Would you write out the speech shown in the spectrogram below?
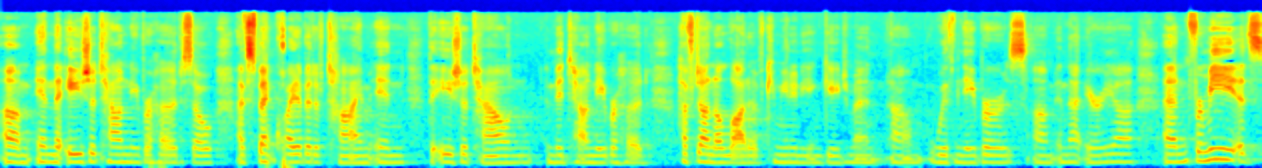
um, in the Asia Town neighborhood, so I've spent quite a bit of time in the Asia Town, Midtown neighborhood. Have done a lot of community engagement um, with neighbors in that area area. And for me, it's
